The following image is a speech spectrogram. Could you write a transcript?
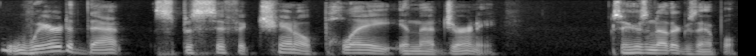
where did that specific channel play in that journey? So here's another example.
